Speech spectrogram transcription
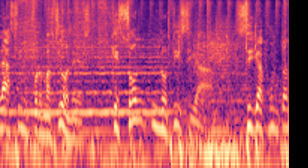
las informaciones que son noticia. Siga junto a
